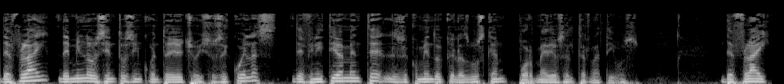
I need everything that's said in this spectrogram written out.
The Fly de 1958 y sus secuelas, definitivamente les recomiendo que las busquen por medios alternativos. The Fly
